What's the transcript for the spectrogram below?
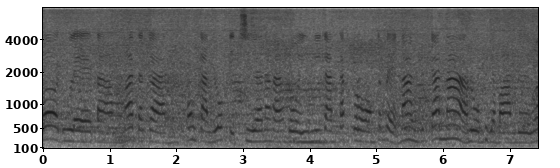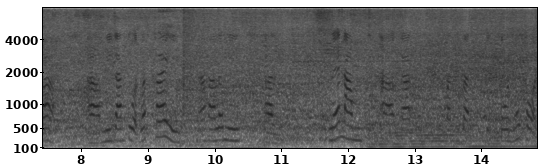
ก็ดูแลตามมาตรการป้องกันโรคติดเชื้อนะคะ โดยมีการคัดกรองตั้งแต่ด้านด้านหน้าโรงพยาบาลเลยว่า มีการตรวจวัดไข้นะคะแล้วมีแนะนำการปฏิบัติตนให้ปลอด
